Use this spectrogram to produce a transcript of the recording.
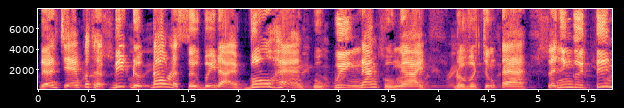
để anh chị em có thể biết được đâu là sự vĩ đại vô hạn của quyền năng của Ngài đối với chúng ta là những người tin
